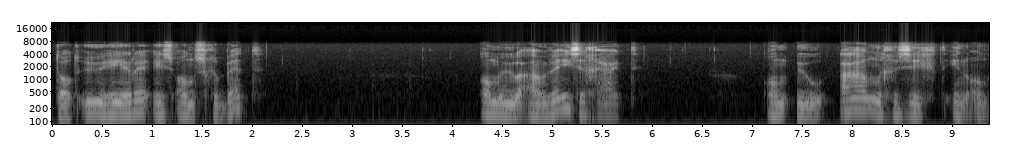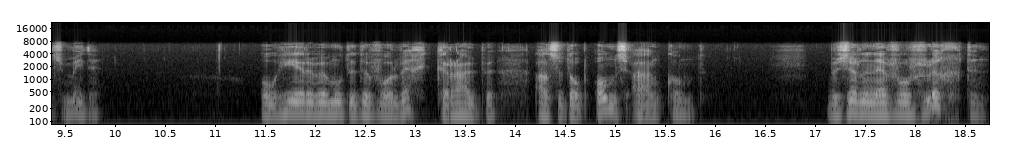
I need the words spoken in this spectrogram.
Tot u, Heere, is ons gebed om uw aanwezigheid, om uw aangezicht in ons midden. O Heere, we moeten ervoor wegkruipen als het op ons aankomt. We zullen ervoor vluchten.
